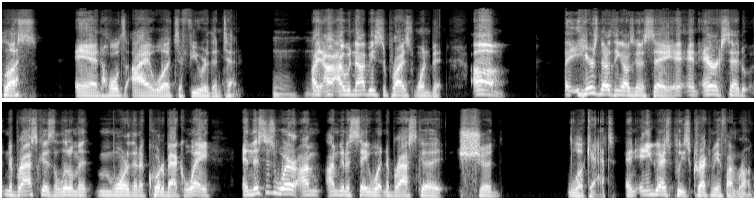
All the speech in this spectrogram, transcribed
plus and holds Iowa to fewer than 10. Mhm. I, I I would not be surprised one bit. Um, uh, here's another thing I was going to say, and Eric said Nebraska is a little bit more than a quarterback away, and this is where I'm I'm going to say what Nebraska should look at, and and you guys please correct me if I'm wrong.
